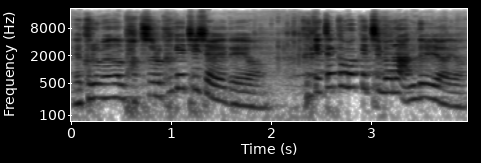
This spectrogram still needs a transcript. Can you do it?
네, 그러면 박수를 크게 치셔야 돼요. 그렇게 쬐끄맣게 치면 안 들려요.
